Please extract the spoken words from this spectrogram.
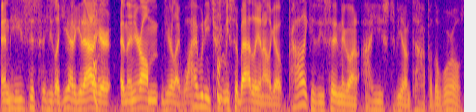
And he's just he's like you got to get out of here. And then you're all you're like why would he treat me so badly? And i'll go probably because he's sitting there going i used to be on top of the world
